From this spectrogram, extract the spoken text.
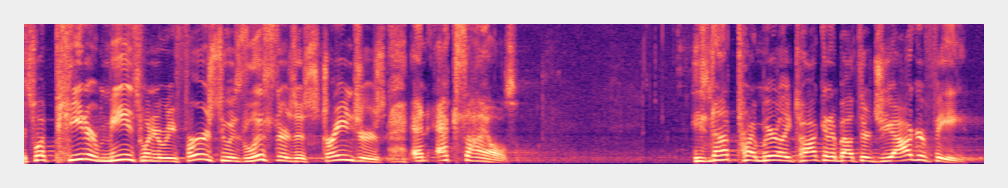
It's what Peter means when he refers to his listeners as strangers and exiles. He's not primarily talking about their geography.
